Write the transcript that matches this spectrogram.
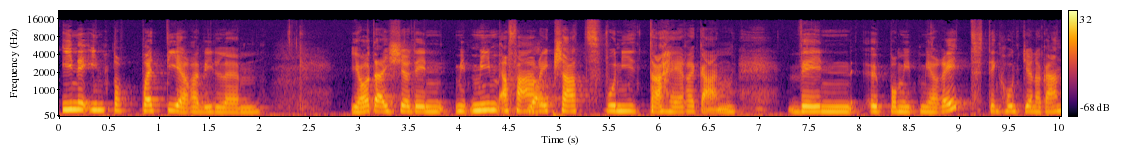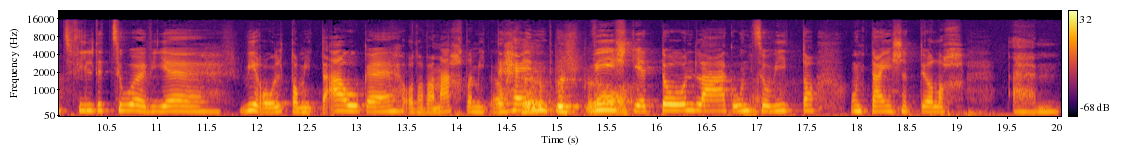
interpretieren, weil ähm, ja, da ist ja dann mit meinem Erfahrungsschatz, wo ich daran hergehe, wenn jemand mit mir redet, dann kommt ja noch ganz viel dazu, wie, wie rollt er mit den Augen oder was macht er mit Ja, den Händen, wie ist die Tonlage und so weiter. Und da ist natürlich ähm,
